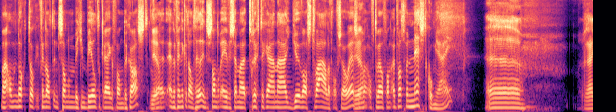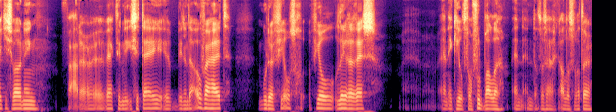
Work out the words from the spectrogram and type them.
Maar om nog toch, ik vind het altijd interessant om een beetje een beeld te krijgen van de gast. Uh, en dan vind ik het altijd heel interessant om even zeg maar, terug te gaan naar je was 12 of zo. Hè? Ja. Oftewel van, uit wat voor nest kom jij? Uh, rijtjeswoning. Vader uh, werkte in de ICT, uh, binnen de overheid. Moeder viel lerares. En ik hield van voetballen. En, en dat was eigenlijk alles wat er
